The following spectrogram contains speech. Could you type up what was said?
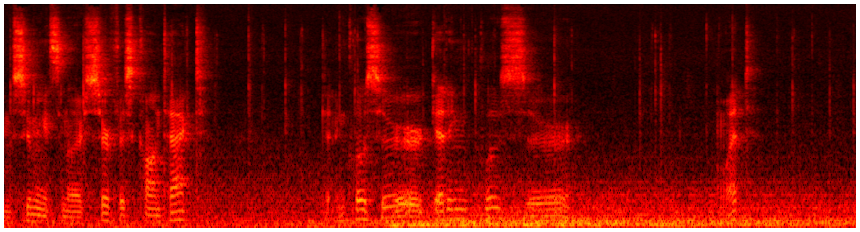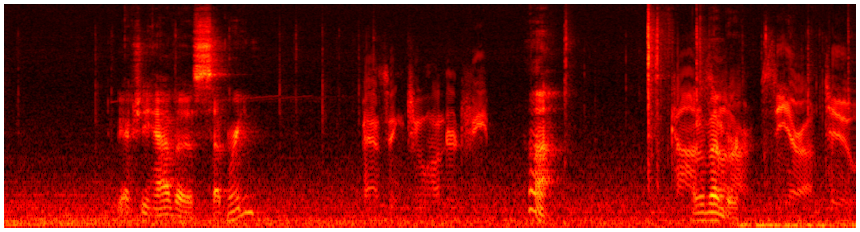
I'm assuming it's another surface contact. Getting closer, getting closer. What? Do we actually have a submarine? Passing 200 feet. Huh. November. Sierra 2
